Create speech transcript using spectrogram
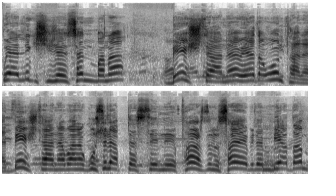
Bu 50 kişiden sen bana 5 tane veya da 10 tane 5 tane bana gusül abdestini farzını sayabilen bir adam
